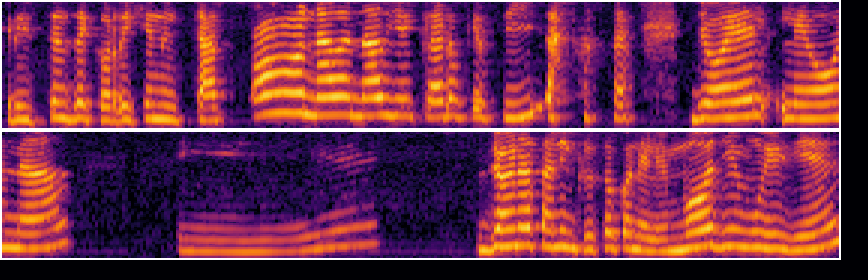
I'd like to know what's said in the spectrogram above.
Kristen se corrige en el chat. Oh, nada a nadie, claro que sí. Joel, Leona, eh, Jonathan incluso con el emoji, muy bien.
